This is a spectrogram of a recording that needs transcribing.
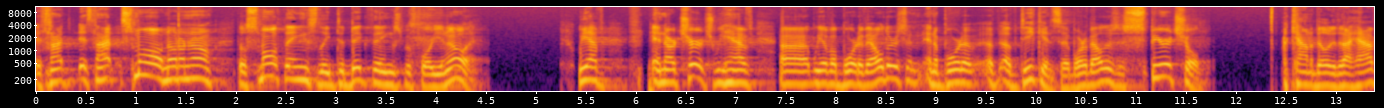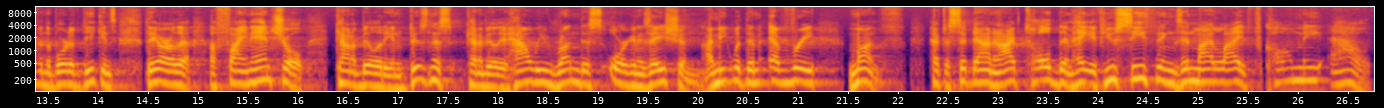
it's not, it's not small. No, no, no. No. Those small things lead to big things before you know it. We have in our church, we have, uh, we have a board of elders and, and a board of, of, of, deacons. The board of elders is spiritual accountability that I have, and the board of deacons, they are the, a financial accountability and business accountability how we run this organization. I meet with them every month, have to sit down, and I've told them, hey, if you see things in my life, call me out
